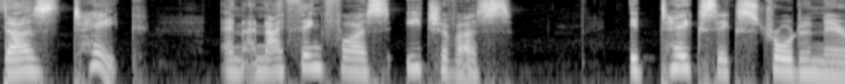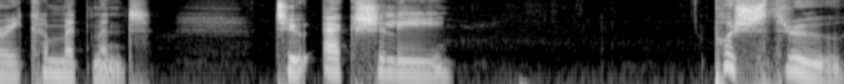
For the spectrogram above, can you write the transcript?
does take, and and I think for us, each of us, it takes extraordinary commitment to actually push through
